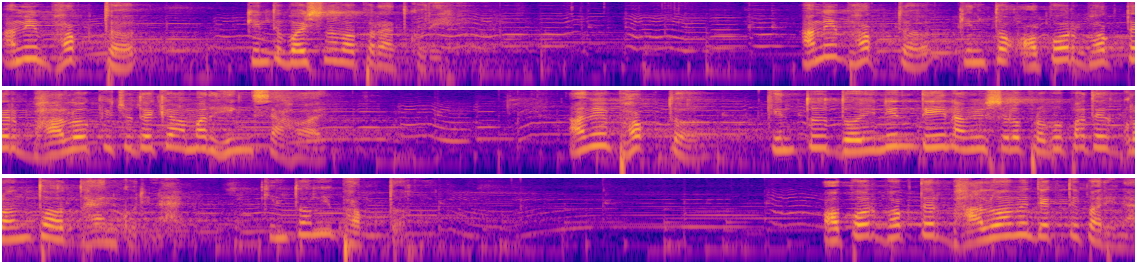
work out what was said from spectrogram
আমি ভক্ত, কিন্তু বৈষ্ণব অপরাধ করি। আমি ভক্ত, কিন্তু অপর ভক্তের ভালো কিছু দেখে আমার হিংসা হয়। আমি ভক্ত কিন্তু দৈনন্দিন আমি ছিল প্রভুপাদের গ্রন্থ অধ্যয়ন করি না। কিন্তু আমি ভক্ত। অপর ভক্তের ভালো আমি দেখতে পারি না,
